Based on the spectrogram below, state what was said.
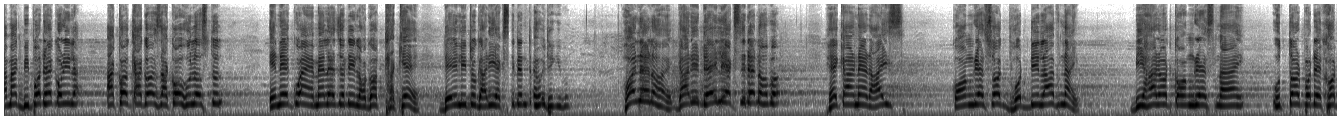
আমাক বিপদহে কৰিলা। আকৌ কাগজ আকৌ হুলস্থুল। এনেকুৱা এম এল এ যদি লগত থাকে ডেইলিটো গাড়ী এক্সিডেণ্টে হৈ থাকিব। হয়নে নহয়? গাড়ী ডেইলি এক্সিডেণ্ট হ'ব। সেইকাৰণে ৰাইজ কংগ্ৰেছক ভোট দি লাভ নাই। বিহাৰত কংগ্ৰেছ নাই। উত্তৰ প্ৰদেশত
